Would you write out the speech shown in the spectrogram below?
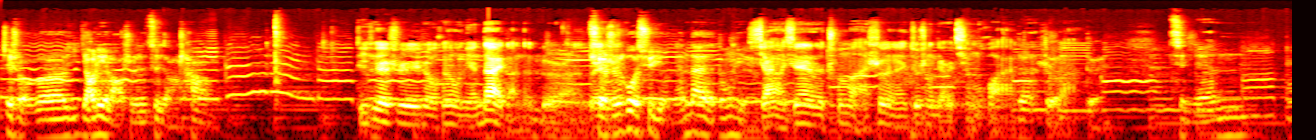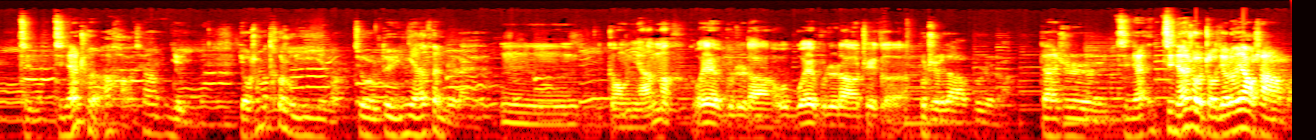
这首歌姚丽老师最早唱的，的确是一首很有年代感的歌啊。确实过去有年代的东西。想想现在的春晚，剩下来就剩点情怀了，对对是吧？对，今年今今年春晚好像有有什么特殊意义吗？就是对于年份之类的，嗯，狗年嘛，我也不知道，我我也不知道这个不知道不知道。但是今年今年说周杰伦要上嘛，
